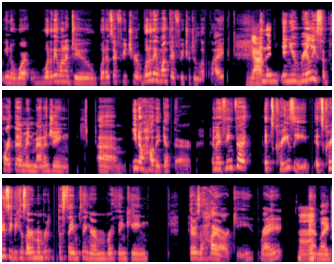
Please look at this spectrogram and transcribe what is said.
you know what what do they want to do what is their future what do they want their future to look like Yeah. and then and you really support them in managing um you know how they get there and i think that it's crazy. It's crazy because i remember the same thing. I remember thinking there's a hierarchy right? Mhm. and like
